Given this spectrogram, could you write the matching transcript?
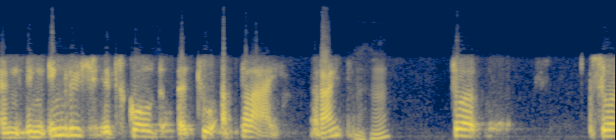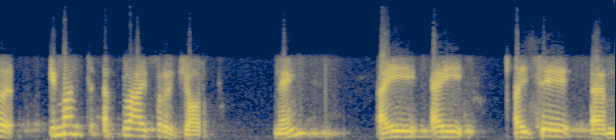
in in English it's called uh, to apply, right? Mhm. So so iemand apply for a job, né? Nee? Hy hy hy sê ehm um,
